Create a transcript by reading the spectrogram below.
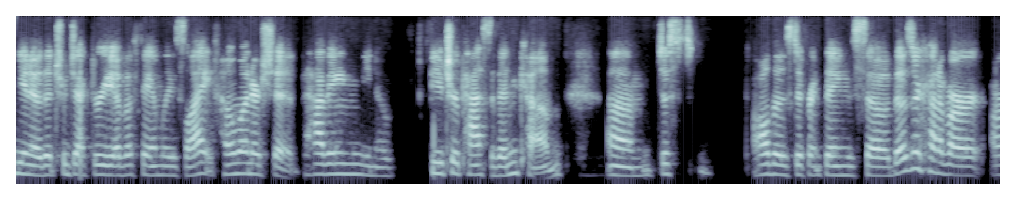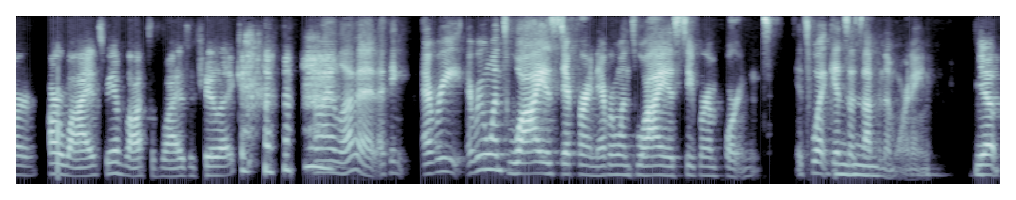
you know, the trajectory of a family's life. Home ownership, having, you know, future passive income, um, just all those different things. So those are kind of our our our whys. We have lots of whys, I feel like. oh, I love it. I think every everyone's why is different. Everyone's why is super important. It's what gets mm-hmm. us up mm-hmm. in the morning. Yep.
